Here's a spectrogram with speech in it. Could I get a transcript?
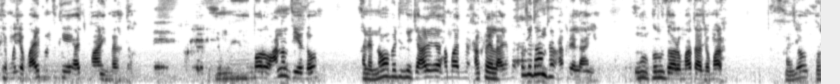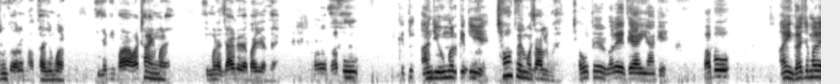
કે મુજબ ભાઈ બંધ કે આજ પાણી મળતો. એમને બરો આનંદ થયો હતો. અને નવ પેઢીથી જાડેજા સમાજમાં સંકળાયેલા છે હજી ગામ છે સંકળાયેલા અહીંયા. હું ગુરુદ્વારો માતા જમાડ જો ગુરુદ્વારો માતા જમાડ જગી બા વઠાણી મળે. એ મને જાડેજા ભાઈ હતા બાપુ કેટલી આંજી ઉંમર કેટલી હે છોતેરમાં ચાલુ હોય છોતેર વરે થયા અહીંયા કે બાબુ, અહીં ગજમળે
